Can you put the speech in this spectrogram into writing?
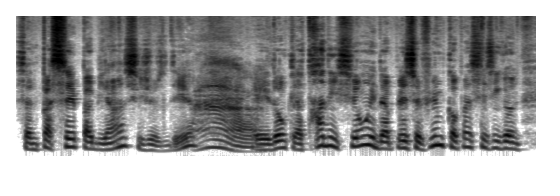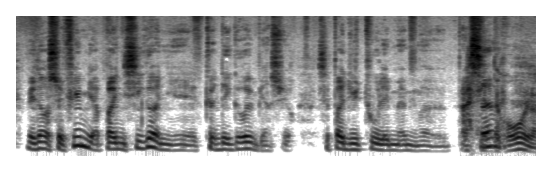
ça ne passait pas bien, si j'ose dire. Ah. Et donc la tradition est d'appeler ce film Quand passent les cigognes. Mais dans ce film, il n'y a pas une cigogne, il n'y a que des grues, bien sûr. C'est pas du tout les mêmes euh, ah, c'est drôle.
